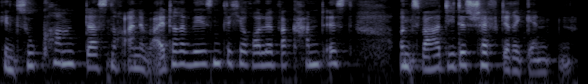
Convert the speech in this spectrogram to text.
Hinzu kommt, dass noch eine weitere wesentliche Rolle vakant ist, und zwar die des Chefdirigenten.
